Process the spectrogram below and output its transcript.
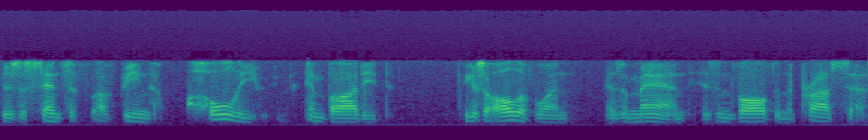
there's a sense of, of being wholly embodied, because all of one as a man is involved in the process.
